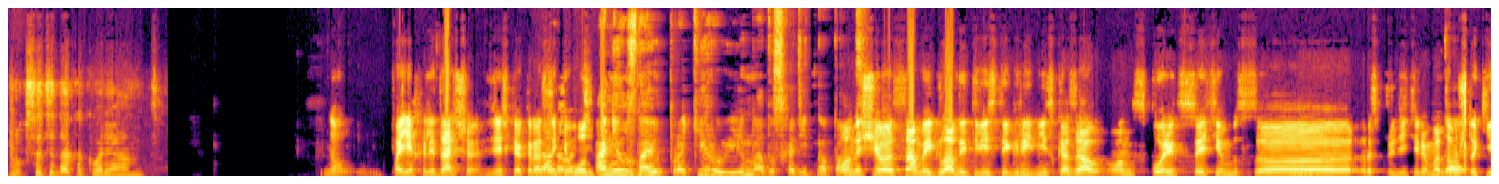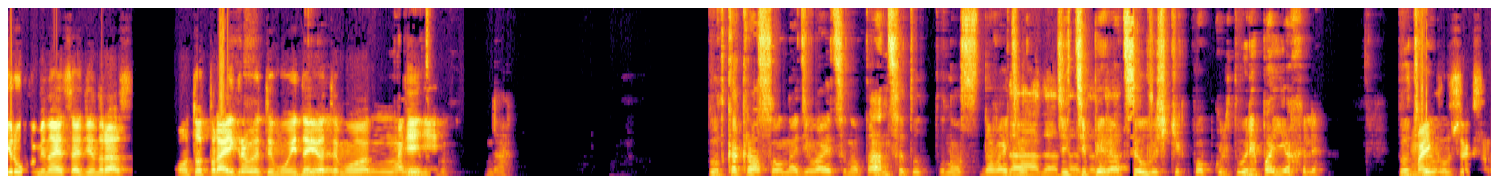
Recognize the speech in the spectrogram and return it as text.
Ну, кстати, да, как вариант. Ну, поехали дальше. Здесь как раз Да, таки давайте. он, Они узнают про Киру, и им надо сходить на танцы. он еще самый главный твист игры не сказал. Он спорит с этим, с э, распорядителем о том, Да. что Кира упоминается один раз. Он тот проигрывает ему и дает Да, ему монетку. пение. Да. Тут как раз он одевается на танцы. Тут у нас давайте Да, да, те- да, теперь да, да. отсылочки к поп-культуре поехали. Тут Майкл его- Джексон,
